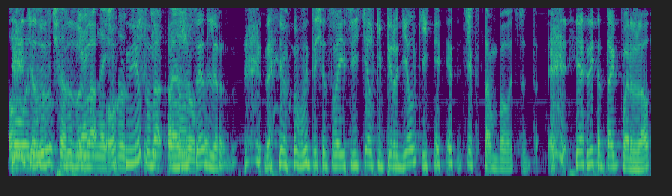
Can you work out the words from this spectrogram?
Оуэн сейчас Уилсон, из и они угла начнут Оуэн Уилсон, Адам. Сэндлер да, вытащат свои свистелки-перделки. типа там было что-то. Я, я так поржал.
